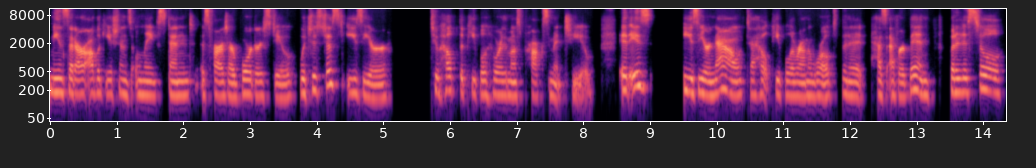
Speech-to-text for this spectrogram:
means that our obligations only extend as far as our borders do, which is just easier to help the people who are the most proximate to you. It is easier now to help people around the world than it has ever been, but it is still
